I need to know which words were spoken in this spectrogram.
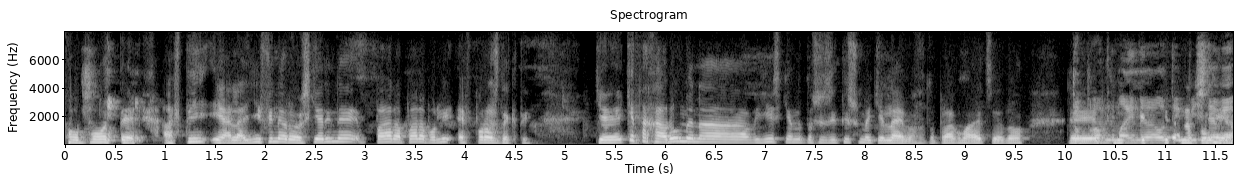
Οπότε αυτή η αλλαγή, φίλε Ροσχέρ, είναι πάρα πάρα πολύ ευπρόσδεκτη. Και, και θα χαρούμε να βγεις και να το συζητήσουμε και live αυτό το πράγμα, έτσι εδώ. Το ε, πρόβλημα είναι ότι πιστεύει,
